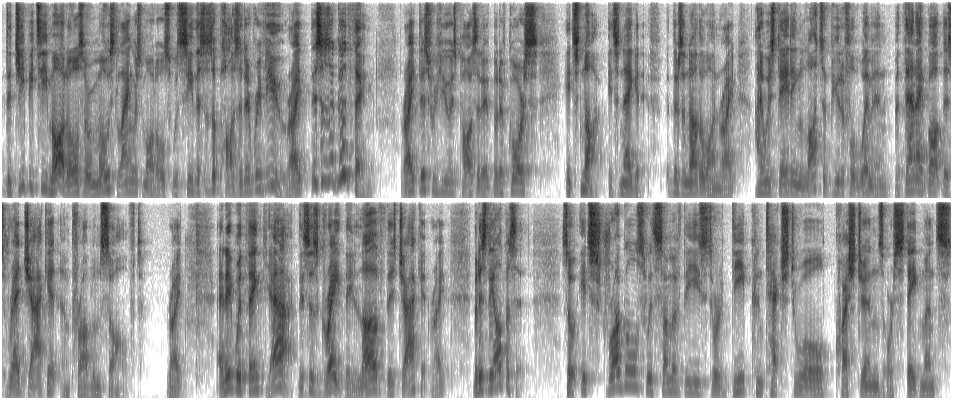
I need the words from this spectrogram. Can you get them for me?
the GPT models or most language models would see this as a positive review, right? This is a good thing, right? This review is positive, but of course, it's not. It's negative. There's another one, right? I was dating lots of beautiful women, but then I bought this red jacket and problem solved, right? And it would think, yeah, this is great. They love this jacket, right? But it's the opposite. So it struggles with some of these sort of deep contextual questions or statements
